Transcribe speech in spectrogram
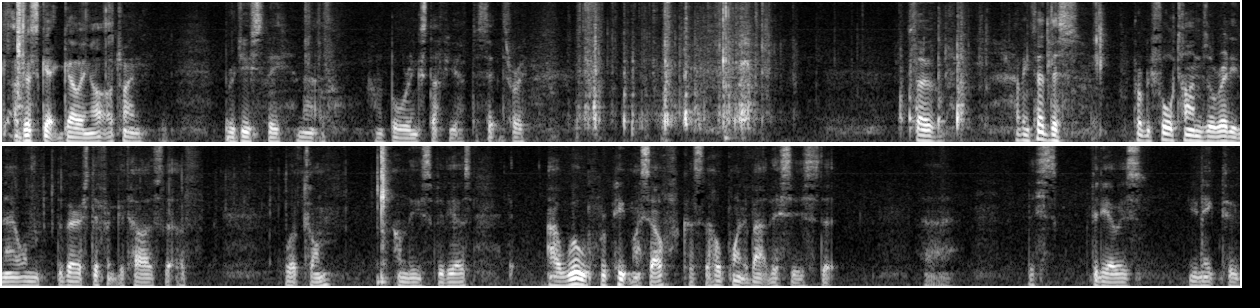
I, will just get going. I'll, I'll, try and reduce the amount of kind of boring stuff you have to sit through. So having said this probably four times already now on the various different guitars that I've worked on on these videos, I will repeat myself because the whole point about this is that uh, this video is unique to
